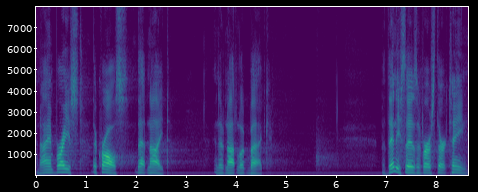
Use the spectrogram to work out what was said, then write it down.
And I embraced the cross that night and have not looked back. But then he says in verse 13,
